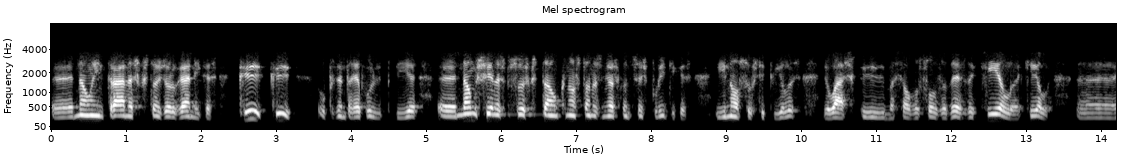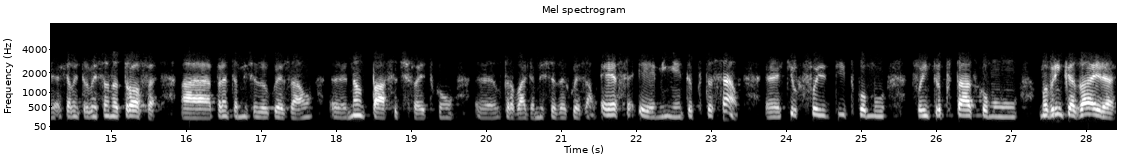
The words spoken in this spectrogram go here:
eh, não entrar nas questões orgânicas que, que o Presidente da República pedia, eh, não mexer nas pessoas que, estão, que não estão nas melhores condições políticas e não substituí-las. Eu acho que Marcelo Souza, desde aquele, aquele aquela intervenção na trofa à, perante a Ministra da Coesão, uh, não está satisfeito com uh, o trabalho da Ministra da Coesão. Essa é a minha interpretação. aquilo que foi dito como, foi interpretado como um, uma brincadeira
